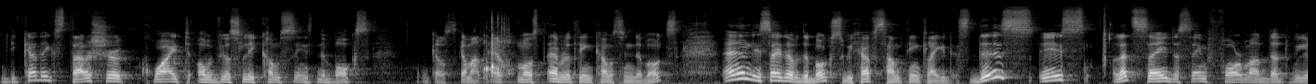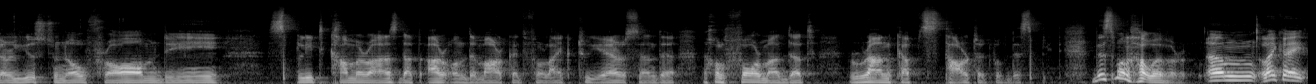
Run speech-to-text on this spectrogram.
The Caddx Tarsier quite obviously comes in the box because come on most everything comes in the box. And inside of the box we have something like this. This is let's say the same format that we are used to know from the split cameras that are on the market for like two years and uh, the whole format that Runcam started with the split this one, however, um, like I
